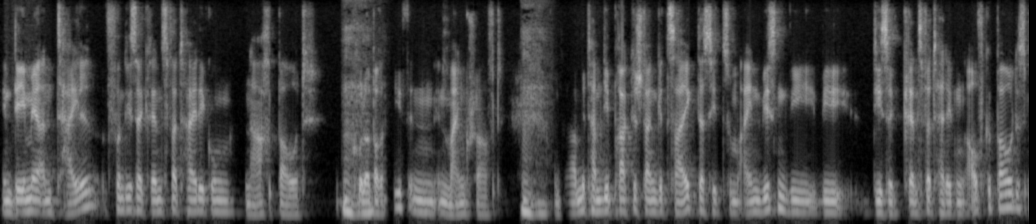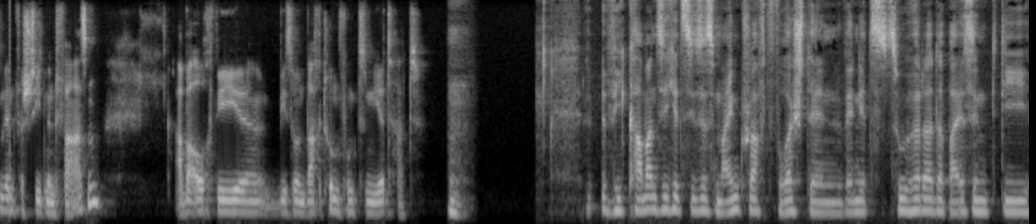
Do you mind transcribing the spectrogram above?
indem ihr einen Teil von dieser Grenzverteidigung nachbaut, mhm. kollaborativ in, in Minecraft. Mhm. Und damit haben die praktisch dann gezeigt, dass sie zum einen wissen, wie, wie diese Grenzverteidigung aufgebaut ist mit den verschiedenen Phasen aber auch wie, wie so ein Wachturm funktioniert hat. Hm. Wie kann man sich jetzt dieses Minecraft vorstellen, wenn jetzt Zuhörer dabei sind, die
